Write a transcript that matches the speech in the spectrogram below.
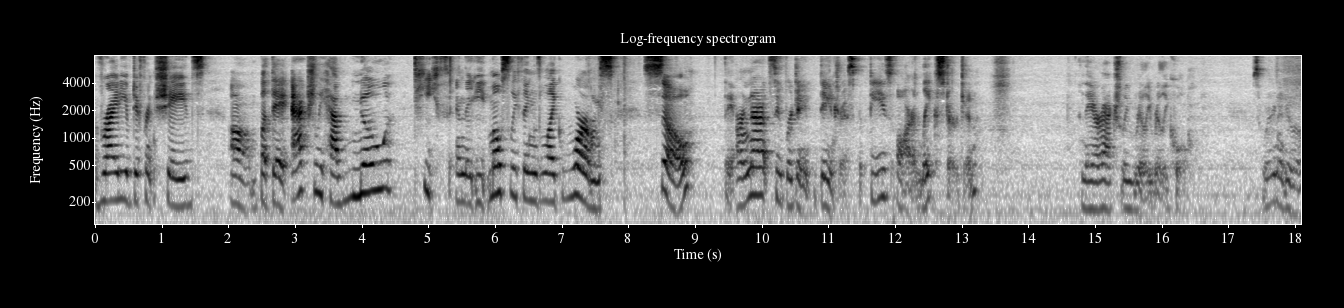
a variety of different shades. Um, but they actually have no teeth and they eat mostly things like worms. So they are not super dangerous, but these are lake sturgeon and they are actually really, really cool. So we're going to do a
